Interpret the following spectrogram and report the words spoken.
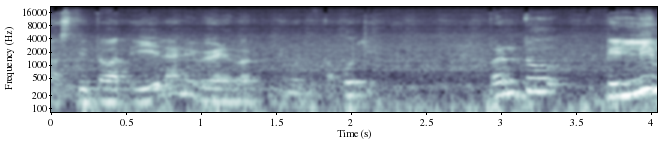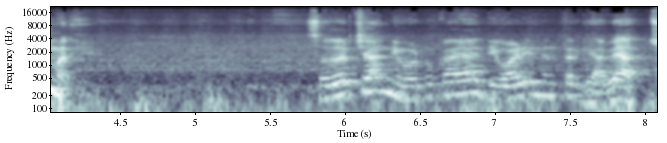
अस्तित्वात येईल आणि वेळेवर निवडणुका होतील. परंतु दिल्लीमध्ये सदरच्या निवडणुका या दिवाळीनंतर घ्याव्यात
